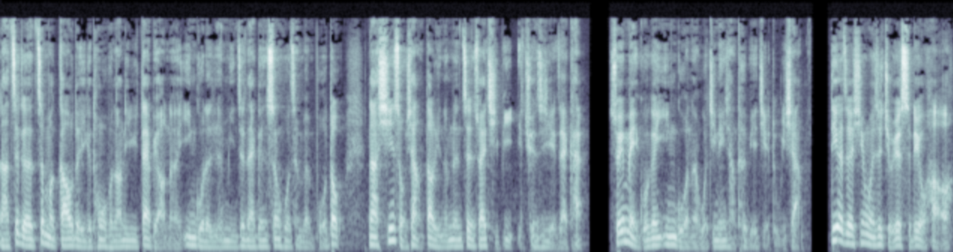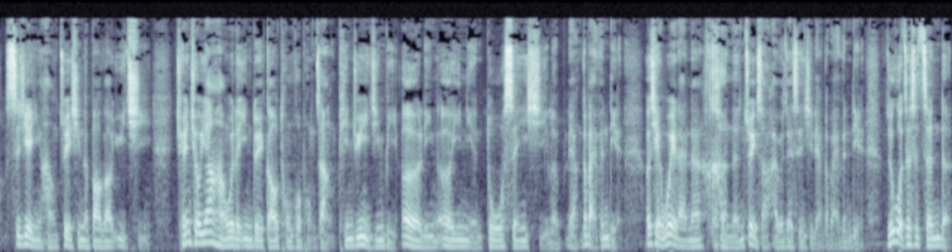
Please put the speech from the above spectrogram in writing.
那这个这么高的一个通货膨胀利率，代表呢，英国的人民正在跟生活成本搏斗。那新首相到底能不能振衰起弊，全世界也在看。所以美国跟英国呢，我今天想特别解读一下。第二则新闻是九月十六号啊，世界银行最新的报告预期，全球央行为了应对高通货膨胀，平均已经比二零二一年多升息了两个百分点，而且未来呢，可能最少还会再升息两个百分点。如果这是真的，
